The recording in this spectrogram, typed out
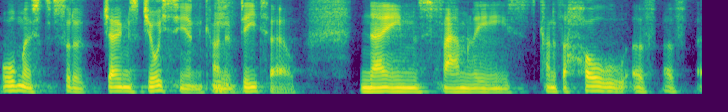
almost sort of James Joycean kind Mm. of detail, names, families, kind of the whole of, of uh,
